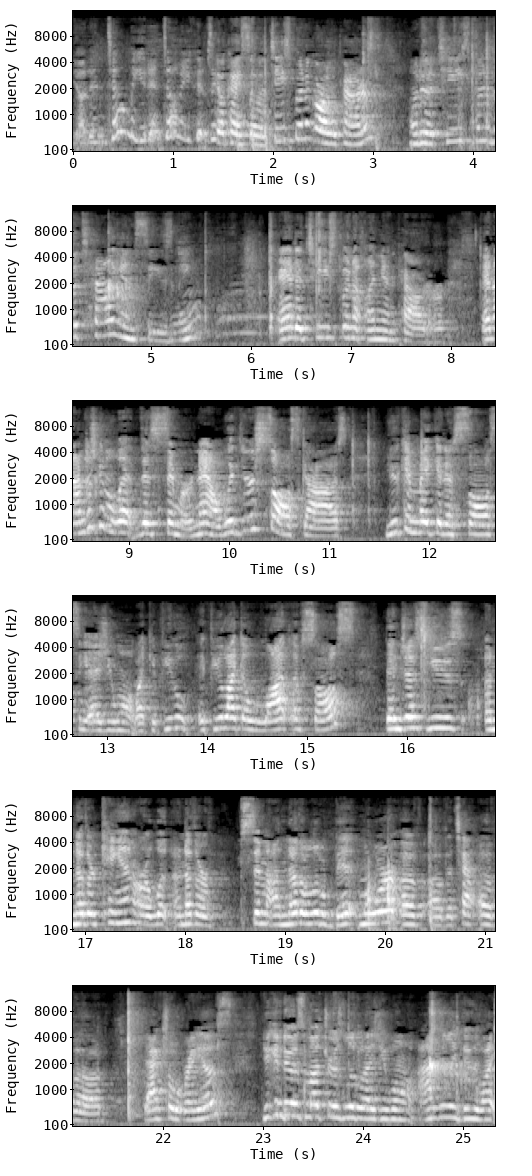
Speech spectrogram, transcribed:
Y'all didn't tell me. You didn't tell me. You couldn't see. Okay, so a teaspoon of garlic powder. I'll do a teaspoon of Italian seasoning and a teaspoon of onion powder. And I'm just going to let this simmer. Now, with your sauce, guys, you can make it as saucy as you want. Like if you if you like a lot of sauce, then just use another can or another sim another little bit more of of a of a the actual Rao's. You can do as much or as little as you want. I really do like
